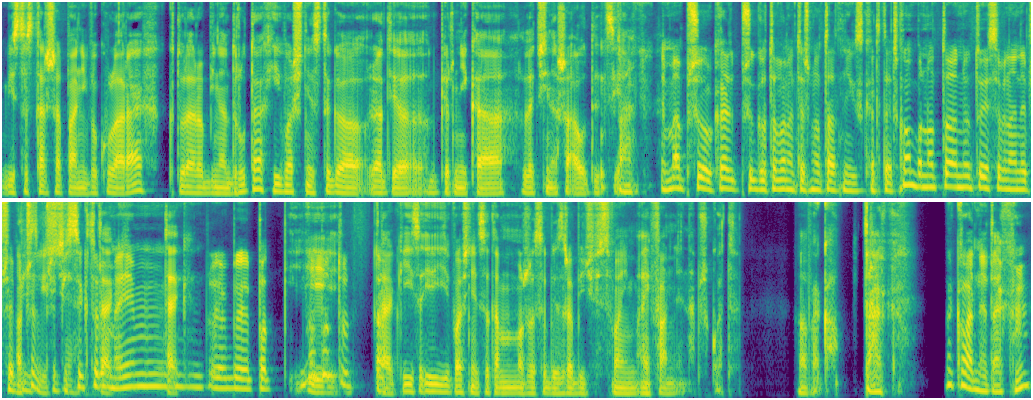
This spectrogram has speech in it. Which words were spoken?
Jest to starsza pani w okularach, która robi na drutach i właśnie z tego radioodbiornika leci nasza audycja. Tak. Ma przy okazji przygotowany też notatnik z karteczką, bo no to notuje sobie najlepsze Oczywiście. przepisy, które Tak, my im tak. jakby pod... No I, to, tak. tak, i, i właśnie co tam może sobie zrobić w swoim iPhone'ie na przykład. Owego. Tak. Dokładnie tak. Hmm?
